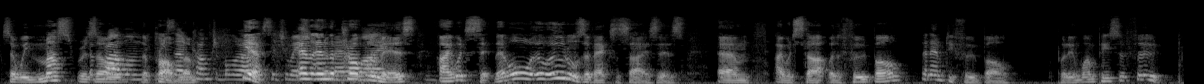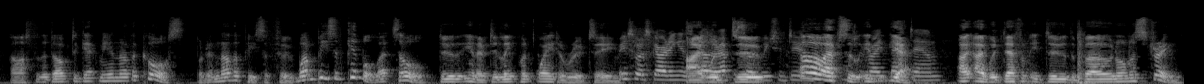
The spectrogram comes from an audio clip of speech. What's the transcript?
So we must resolve the problem the is problem. uncomfortable around yeah. the situation And, and no the problem why. is, I would sit there, all oodles of exercises. Um, I would start with a food bowl, an empty food bowl. Put in one piece of food. Ask for the dog to get me another course. Put in another piece of food. One piece of kibble. That's all. Do the you know delinquent waiter routine. Resource guarding is I another would episode do. we should do. Oh, absolutely. Write yeah. that down. I, I would definitely do the bone on a string.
